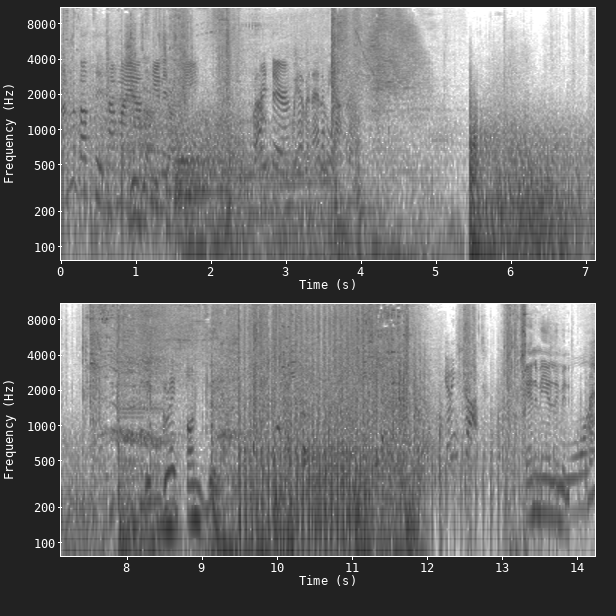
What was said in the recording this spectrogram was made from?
I'm about to have my ass handed to me. Right there. We have an enemy out there. The. Getting shot. Enemy eliminated. What?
